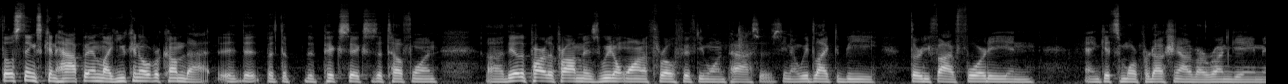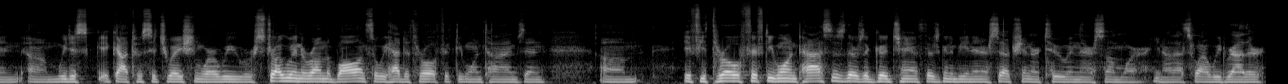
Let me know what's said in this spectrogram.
those things can happen. Like you can overcome that. It, it, but the, the pick six is a tough one. Uh, the other part of the problem is we don't want to throw 51 passes. You know, we'd like to be 35, 40 and and get some more production out of our run game. And um, we just it got to a situation where we were struggling to run the ball, and so we had to throw it 51 times. And um, if you throw 51 passes, there's a good chance there's going to be an interception or two in there somewhere. You know, that's why we'd rather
